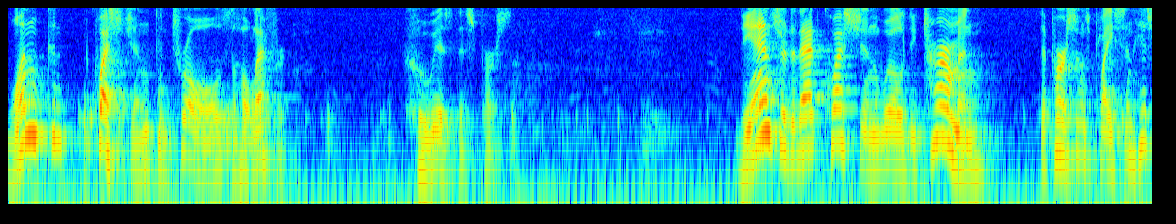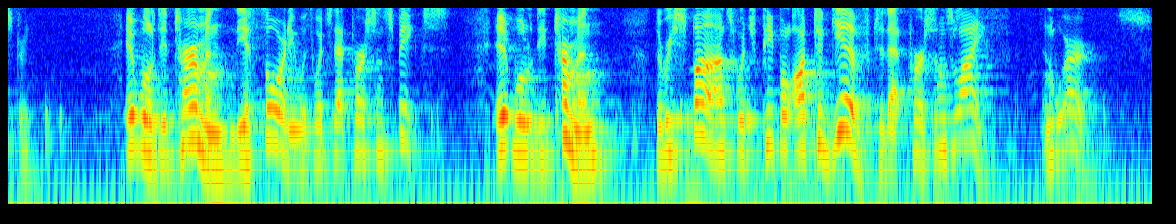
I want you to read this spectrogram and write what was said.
one con- question controls the whole effort Who is this person? The answer to that question will determine the person's place in history. It will determine the authority with which that person speaks. It will determine the response which people ought to give to that person's life and words.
